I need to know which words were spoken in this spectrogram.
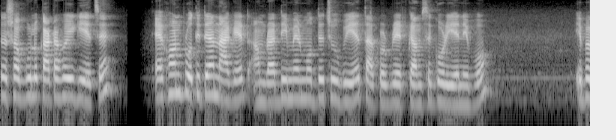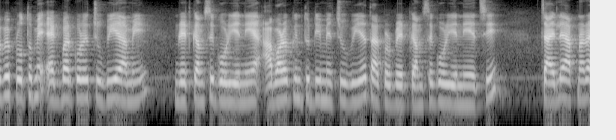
তো সবগুলো কাটা হয়ে গিয়েছে। এখন প্রতিটা নাগেট আমরা ডিমের মধ্যে চুবিয়ে তারপর ব্রেড কামসে গড়িয়ে নেব। এভাবে প্রথমে একবার করে চুবিয়ে আমি ব্রেড কামসে গড়িয়ে নিয়ে আবারও কিন্তু ডিমে চুবিয়ে তারপর ব্রেড কামসে গড়িয়ে নিয়েছি। চাইলে আপনারা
